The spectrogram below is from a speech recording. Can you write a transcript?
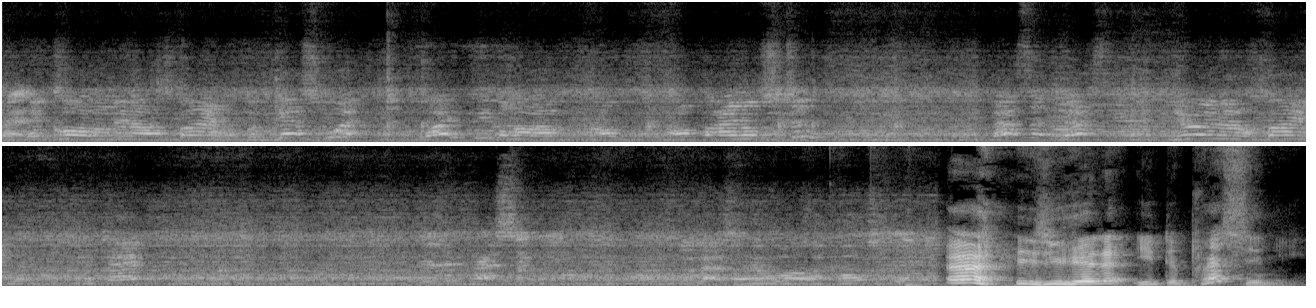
they call them in albino. But guess what? White people are, are albinos too. That's a that's you're an albino, okay? You're depressing me. Uh, did you hear that? You depressing me.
